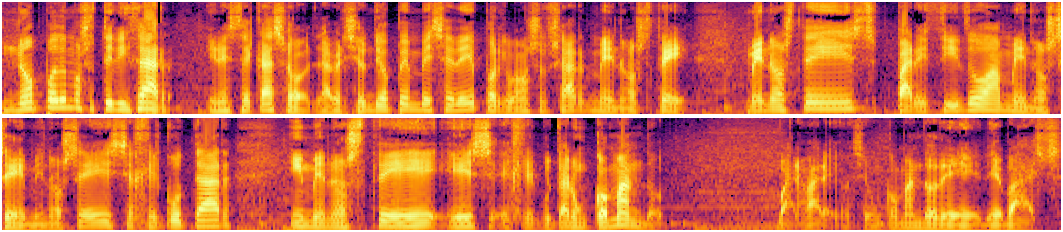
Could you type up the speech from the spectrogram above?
No podemos utilizar, en este caso, la versión de OpenBSD porque vamos a usar menos C. Menos C es parecido a menos E. Menos C es ejecutar y menos C es ejecutar un comando. Bueno, vale, sea, un comando de, de bash.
